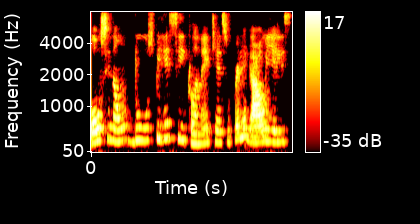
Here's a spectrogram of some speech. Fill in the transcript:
ou se não do USP Recicla, né, que é super legal e eles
